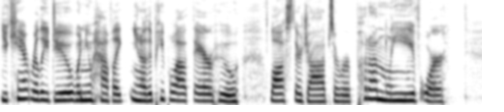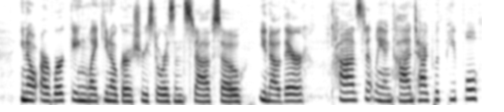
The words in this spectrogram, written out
you can't really do when you have, like, you know, the people out there who lost their jobs or were put on leave or, you know, are working like, you know, grocery stores and stuff. So, you know, they're constantly in contact with people.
